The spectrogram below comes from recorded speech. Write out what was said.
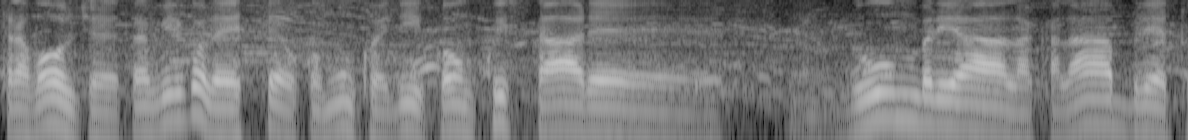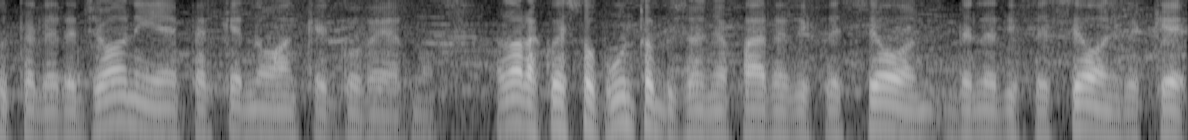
travolgere, tra virgolette, o comunque di conquistare l'Umbria, la Calabria e tutte le regioni e perché no anche il governo. Allora a questo punto bisogna fare riflessioni, delle riflessioni perché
